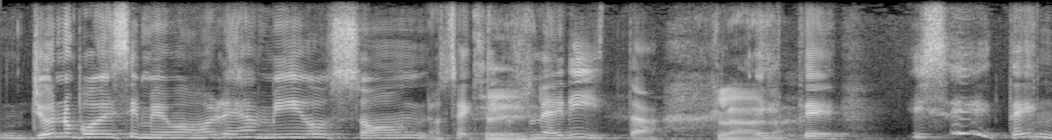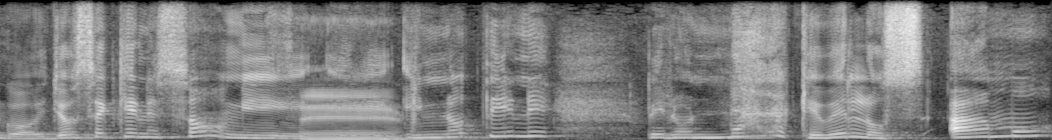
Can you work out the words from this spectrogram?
yo no puedo decir mis mejores amigos son, no sé, kirchneristas. Este, y sí, tengo, yo sé quiénes son y, no tiene, pero nada que ver, los amo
